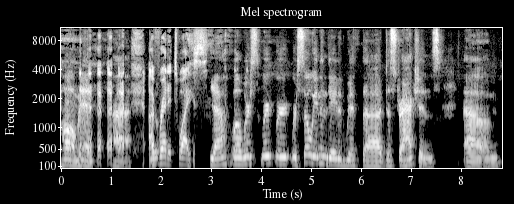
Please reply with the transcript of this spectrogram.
Oh man, uh, I've read it twice. Yeah, well, we're we're we're we're so inundated with uh, distractions. Um,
